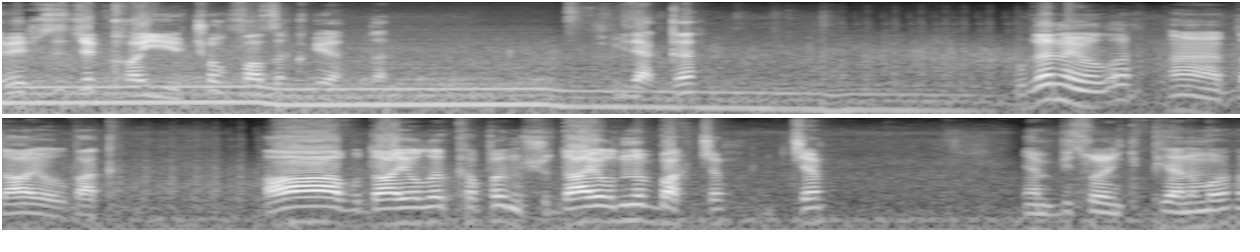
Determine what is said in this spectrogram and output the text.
Sebepsizce kayıyor. Çok fazla kayıyor hatta. Bir dakika. Burada ne yol var? Ha dağ yol bak. Aa bu dağ yolları kapalı. Şu dağ yoluna bir bakacağım. Gideceğim. Yani bir sonraki planım o.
